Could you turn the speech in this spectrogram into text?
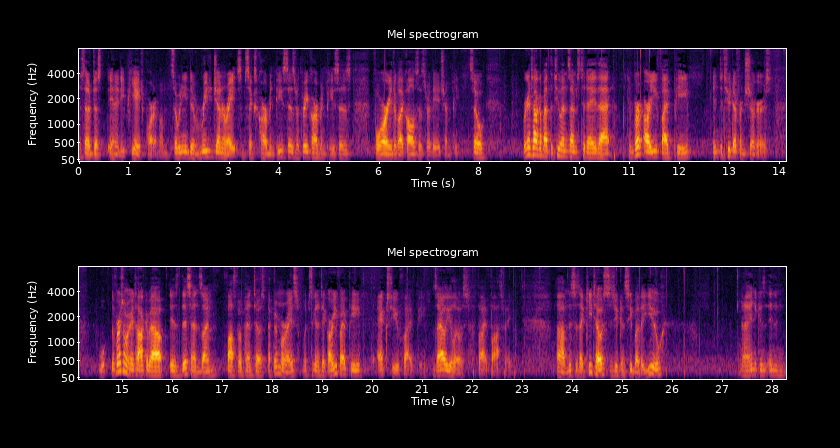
instead of just the NADPH part of them. So we need to regenerate some six carbon pieces or three carbon pieces for either glycolysis or the HMP. So we're going to talk about the two enzymes today that convert RU5P into two different sugars. The first one we're going to talk about is this enzyme, phosphopentose epimerase, which is going to take RU5P to XU5P, xylulose 5-phosphate. Um, this is a ketose, as you can see by the U, uh, and you can, and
